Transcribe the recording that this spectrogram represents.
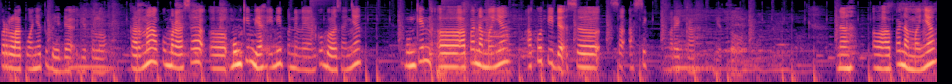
perlakuannya tuh beda gitu loh. Karena aku merasa uh, mungkin ya ini penilaianku bahwasanya mungkin uh, apa namanya aku tidak se seasik mereka gitu. Nah uh, apa namanya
